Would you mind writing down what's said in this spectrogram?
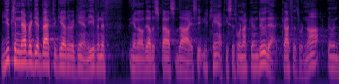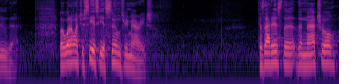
you can never get back together again, even if you know the other spouse dies. You can't. He says, We're not going to do that. God says, We're not going to do that. But what I want you to see is he assumes remarriage. Because that is the, the natural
